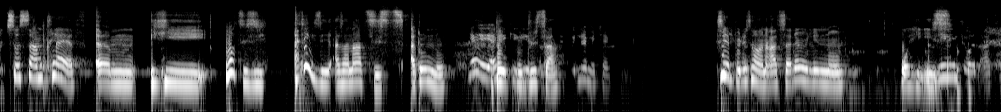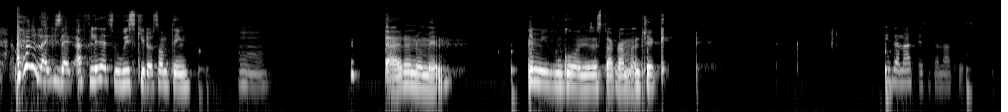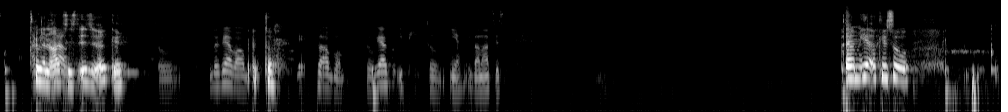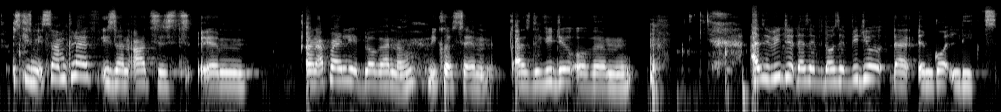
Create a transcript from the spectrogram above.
So Samklef, um, he what is he? I think he's a, as an artist. I don't know. Yeah, yeah, yeah. I The think producer. Wait, let me check. Is he a producer or an artist? I don't really know what he is. Leaning towards artist. I kind of like he's like affiliated to Wizkid or something. Mm. I don't know, man. Let me even go on his Instagram and check. He's an artist. He's an artist. I mean, an artist, is it? Okay. So does he have album? So, He album. So he has the EP. So yeah, he's an artist. Um, yeah, okay, so excuse me, Samklef is an artist, um, and apparently a blogger now because um, as the video of um, as a video there's a there was a video that um got leaked.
